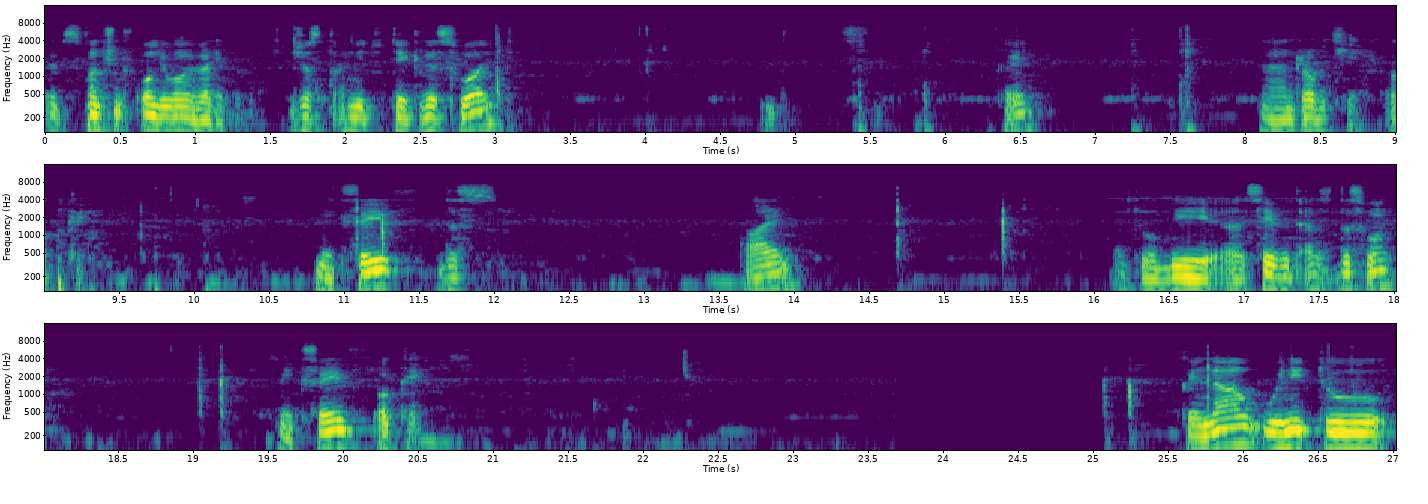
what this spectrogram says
It's function of only one variable. Just I need to take this y. Okay. And drop it here okay. Make save this file. It will be uh, save it as this one. Make save okay. Okay now we need to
